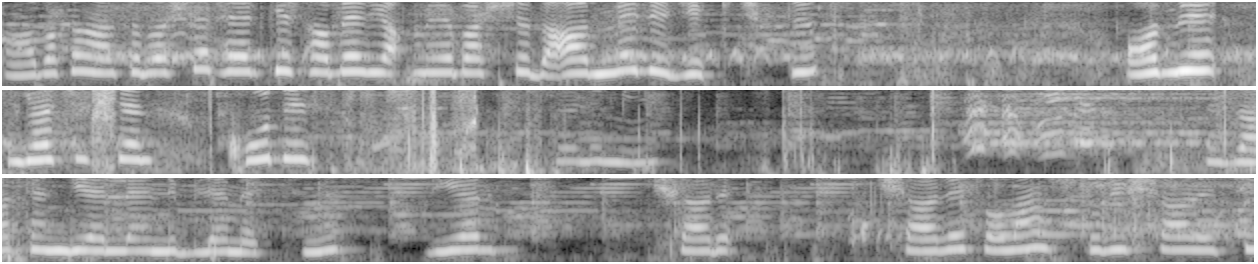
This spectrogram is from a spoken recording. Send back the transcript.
Aa bakın arkadaşlar herkes haber yapmaya başladı. Abime de Jack çıktı. Abi gerçekten kodes söylemeyin. Siz zaten diğerlerini bilemezsiniz. Diğer işaret işaret olan soru işareti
